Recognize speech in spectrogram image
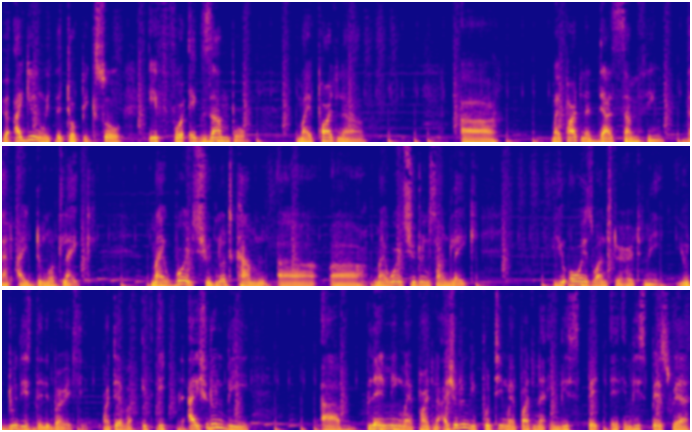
You're arguing with the topic. So, if for example, my partner uh my partner does something that I do not like, my words should not come uh uh my words shouldn't sound like you always want to hurt me. You do this deliberately. Whatever. It, it I shouldn't be uh, blaming my partner. I shouldn't be putting my partner in this space in this space where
